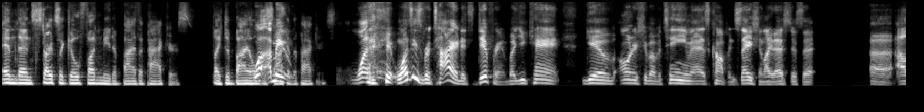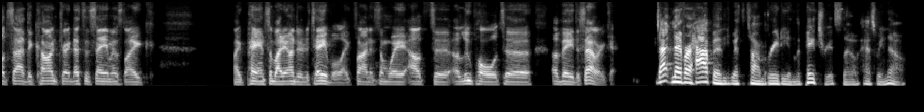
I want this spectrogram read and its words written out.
and then starts a GoFundMe to buy the Packers? Like to buy all well, the I mean, the Packers. Once he's retired, it's different, but you can't give ownership of a team as compensation. Like that's just a uh, outside the contract. That's the same as like like paying somebody under the table, like finding some way out to a loophole to evade the salary cap. That never happened with Tom Brady and the Patriots, though, as we know.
